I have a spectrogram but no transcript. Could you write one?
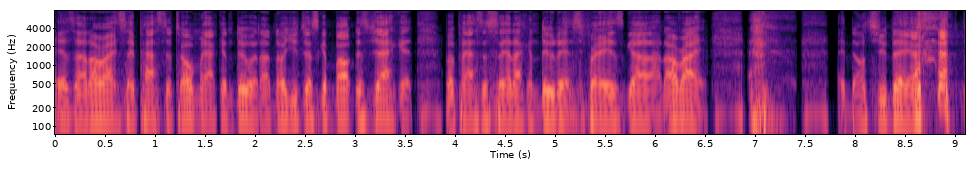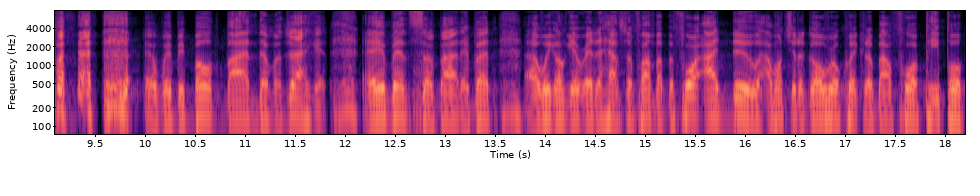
Is that all right? Say, Pastor told me I can do it. I know you just bought this jacket, but Pastor said I can do this. Praise God. All right. Hey, don't you dare. and we'll be both buying them a jacket. Amen, somebody. But uh, we're going to get ready to have some fun. But before I do, I want you to go real quick to about four people,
